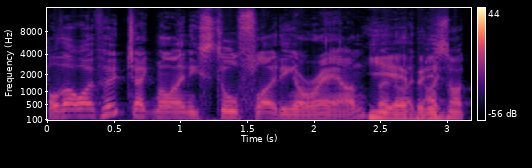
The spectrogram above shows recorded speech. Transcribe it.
Although I've heard Jake Mullaney's still floating around. But yeah, I- but I- he's not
